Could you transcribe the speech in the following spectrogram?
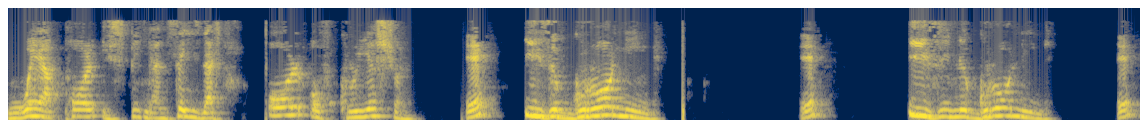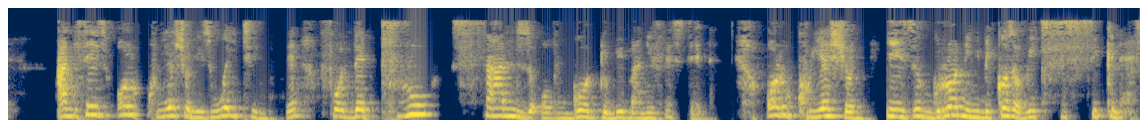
where Paul is speaking and says that all of creation eh, is groaning, eh, is in a groaning. And he says all creation is waiting for the true sons of God to be manifested. All creation is groaning because of its sickness.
